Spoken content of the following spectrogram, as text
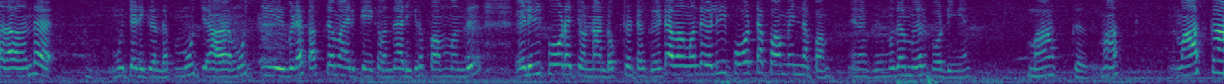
அதாவது அந்த மூச்சடிக்கிற அந்த மூச்சு மூச்சு விட கஷ்டமா இருக்கேக்க வந்து அடிக்கிற பம் வந்து எழுதி போட சொன்னான் டாக்டர்கிட்ட கேட்டு. அவங்க வந்து எழுதி போட்ட பம் என்ன பம் எனக்கு முதல் முதல் போட்டீங்க. மாஸ்க் அது. மாஸ்க் மாஸ்கான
